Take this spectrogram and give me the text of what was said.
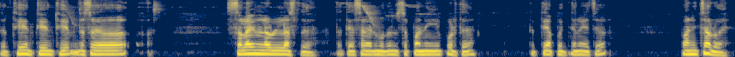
तर थेंब थेंब थेंब जसं सलाईन लावलेलं असतं तर त्या सलाईनमधून जसं पाणी पडतं तर त्या पद्धतीनं याचं पाणी चालू आहे.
